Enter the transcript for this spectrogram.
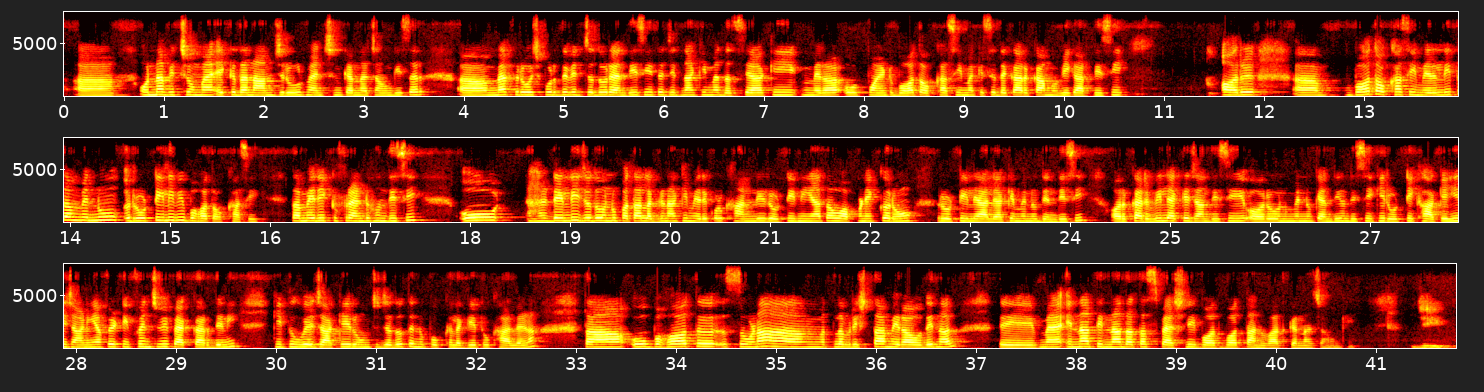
ਉਹਨਾਂ ਵਿੱਚੋਂ ਮੈਂ ਇੱਕ ਦਾ ਨਾਮ ਜ਼ਰੂਰ ਮੈਂਸ਼ਨ ਕਰਨਾ ਚਾਹੂੰਗੀ ਸਰ ਮੈਂ ਫਿਰੋਜ਼ਪੁਰ ਦੇ ਵਿੱਚ ਜਦੋਂ ਰਹਿੰਦੀ ਸੀ, ਤੇ ਜਿੱਦਾਂ ਕਿ ਮੈਂ ਦੱਸਿਆ ਕਿ ਮੇਰਾ ਉਹ ਪੁਆਇੰਟ ਬਹੁਤ ਔਖਾ ਸੀ, ਮੈਂ ਕਿਸੇ ਦੇ ਘਰ ਕੰਮ ਵੀ ਕਰਦੀ ਸੀ। ਔਰ ਬਹੁਤ ਔਖਾ ਸੀ ਮੇਰੇ ਲਈ, ਤਾਂ ਮੈਨੂੰ ਰੋਟੀ ਲਈ ਵੀ ਬਹੁਤ ਔਖਾ ਸੀ। ਤਾਂ ਮੇਰੀ ਇੱਕ ਫਰੈਂਡ ਹੁੰਦੀ ਸੀ, ਉਹ ਡੇਲੀ ਜਦੋਂ ਉਹਨੂੰ ਪਤਾ ਲੱਗਣਾ ਕਿ ਮੇਰੇ ਕੋਲ ਖਾਣ ਲਈ ਰੋਟੀ ਨਹੀਂ ਆ, ਤਾਂ ਉਹ ਆਪਣੇ ਘਰੋਂ ਰੋਟੀ ਲਿਆ ਲਿਆ ਕੇ ਮੈਨੂੰ ਦਿੰਦੀ ਸੀ ਔਰ ਘਰ ਵੀ ਲੈ ਕੇ ਜਾਂਦੀ ਸੀ ਔਰ ਉਹ ਮੈਨੂੰ ਕਹਿੰਦੀ ਹੁੰਦੀ ਸੀ ਕਿ ਰੋਟੀ ਖਾ ਕੇ ਹੀ ਜਾਣੀ ਆ, ਫਿਰ ਟਿਫਨ 'ਚ ਵੀ ਪੈਕ ਕਰ ਦੇਣੀ ਕਿ ਤੂੰ ਇਹ ਜਾ ਕੇ ਰੂਮ 'ਚ ਜਦੋਂ ਤੈਨੂੰ ਭੁੱਖ ਲੱਗੇ ਤੂੰ ਖਾ ਲੈਣਾ। ਤਾਂ ਉਹ ਬਹੁਤ ਸੋਹਣਾ, ਮਤਲਬ ਰਿਸ਼ਤਾ ਮੇਰਾ ਉਹਦੇ ਨਾਲ ਅਤੇ ਮੈਂ ਇਹਨਾਂ ਤਿੰਨਾਂ ਦਾ ਤਾਂ ਸਪੈਸ਼ਲੀ ਬਹੁਤ-ਬਹੁਤ ਧੰਨਵਾਦ ਕਰਨਾ ਚਾਹੂੰਗੀ। ਜੀ,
